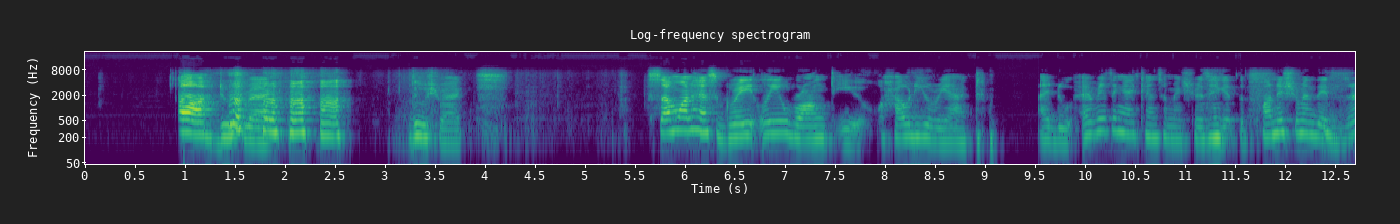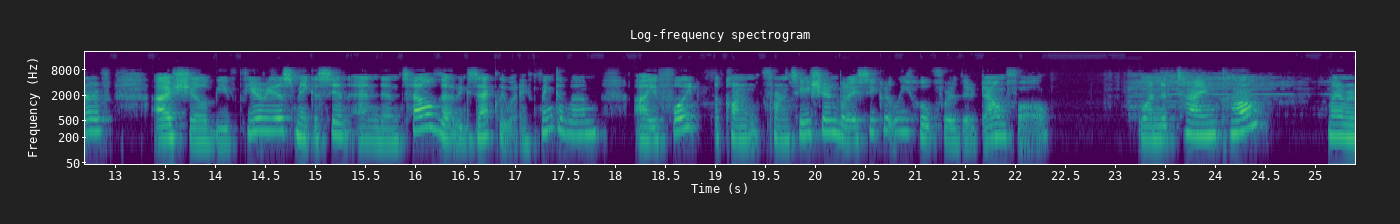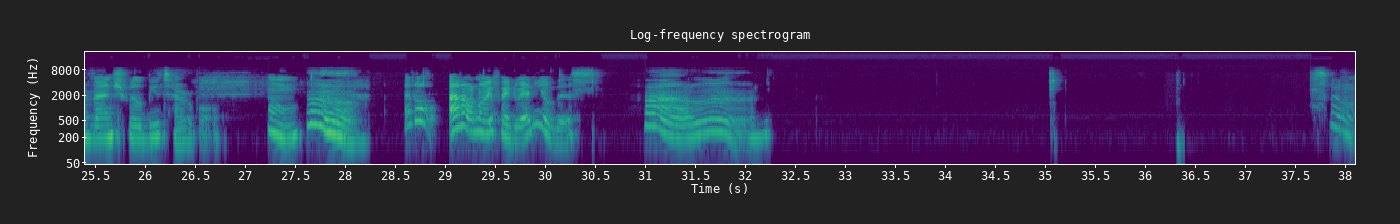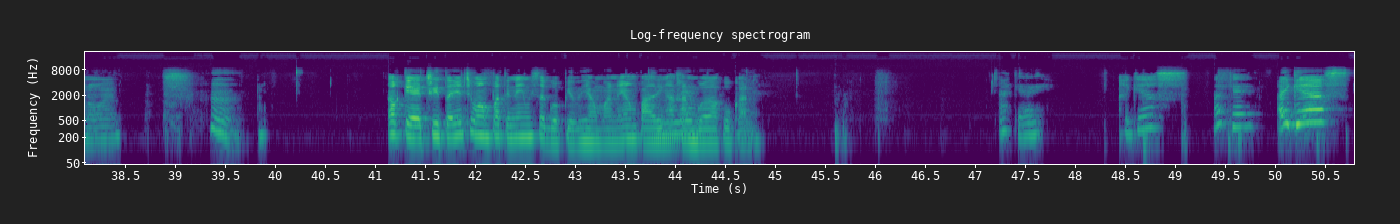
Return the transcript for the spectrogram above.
Ah, douchebag. douchebag. Someone has greatly wronged you. How do you react? I do everything I can to make sure they get the punishment they deserve. I shall be furious, make a scene, and then tell them exactly what I think of them. I avoid a confrontation, but I secretly hope for their downfall. When the time comes, my revenge will be terrible. Hmm. Hmm. I don't. I don't know if I do any of this. Hmm. I don't know. Hmm. Oke, ceritanya cuma empat ini yang bisa gue pilih yang mana yang paling akan gue lakukan. Okay. I guess. Okay. I guess.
